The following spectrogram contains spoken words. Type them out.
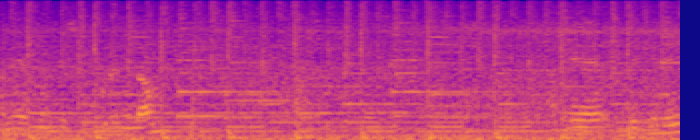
আমি এখন কিছু করে নিলাম। আগে দেখে নিই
